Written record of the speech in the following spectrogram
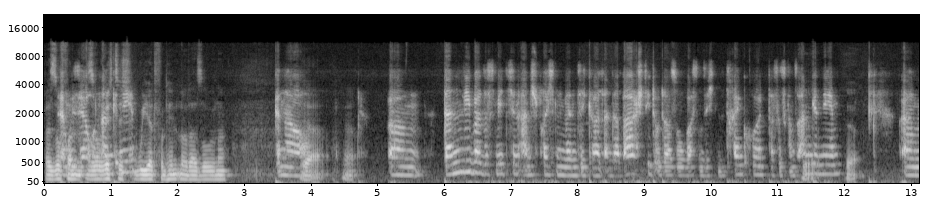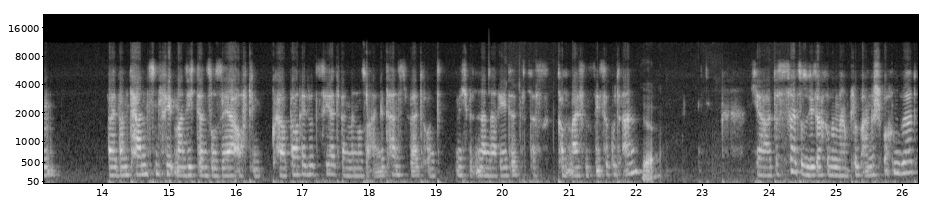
also von so richtig weird von hinten oder so, ne? Genau. Ja, ja. Ähm, dann lieber das Mädchen ansprechen, wenn sie gerade an der Bar steht oder sowas und sich ein Getränk holt. Das ist ganz angenehm. Ja. Ähm, weil beim Tanzen fühlt man sich dann so sehr auf den Körper reduziert, wenn man nur so angetanzt wird und nicht miteinander redet. Das kommt meistens nicht so gut an. Ja. Ja, das ist halt so die Sache, wenn man im Club angesprochen wird.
